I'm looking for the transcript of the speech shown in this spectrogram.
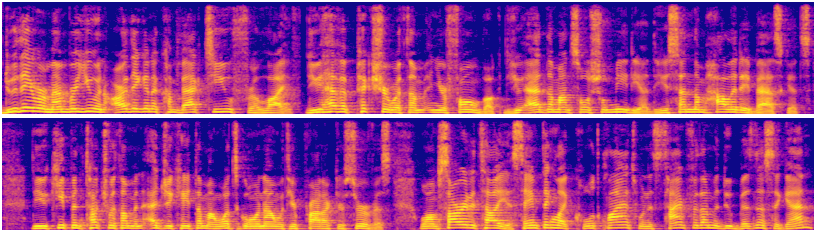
Do they remember you and are they going to come back to you for life? Do you have a picture with them in your phone book? Do you add them on social media? Do you send them holiday baskets? Do you keep in touch with them and educate them on what's going on with your product or service? Well, I'm sorry to tell you, same thing like cold clients, when it's time for them to do business again,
